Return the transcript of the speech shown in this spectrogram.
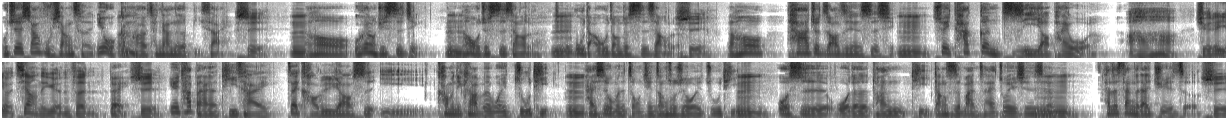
我觉得相辅相成，因为我刚好要参加那个比赛，是，嗯，然后我刚好去试镜，然后我就试上了，就是误打误撞就试上了，是，然后他就知道这件事情，嗯。所以他更执意要拍我了。啊，觉得有这样的缘分，对，是，因为他本来的题材在考虑要是以 comedy club 为主体，嗯还是我们的总监张硕修为主体，嗯。或是我的团体当时的漫才佐野先生，嗯，他这三个在抉择。是，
